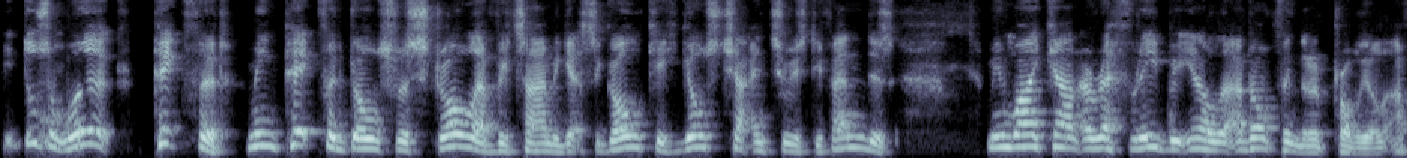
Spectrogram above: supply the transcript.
it doesn't work. Pickford, I mean, Pickford goes for a stroll every time he gets a goal kick. He goes chatting to his defenders. I mean, why can't a referee? But you know, I don't think they're probably. I've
